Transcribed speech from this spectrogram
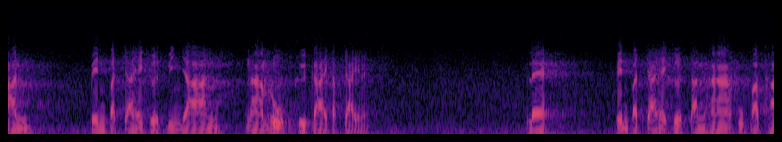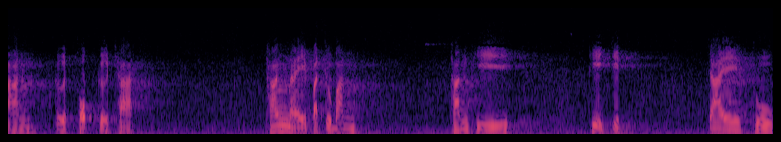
าร เป็นปัจจัยให้เกิดวิญญาณ นามรูปคือกายกับใจนะและเป็นปัจจัยให้เกิดตัณหา อุปาทาน เกิดภพเกิดชาติ ทั้งในปัจจุบัน ทันทีที่จิต ใจถูก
